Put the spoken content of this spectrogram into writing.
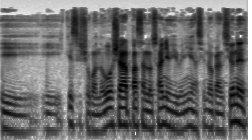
y, y qué sé yo, cuando vos ya pasan los años y venías haciendo canciones,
